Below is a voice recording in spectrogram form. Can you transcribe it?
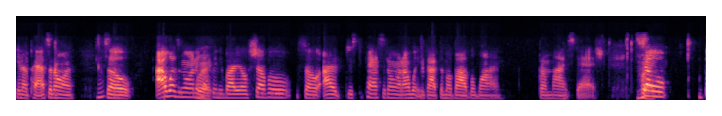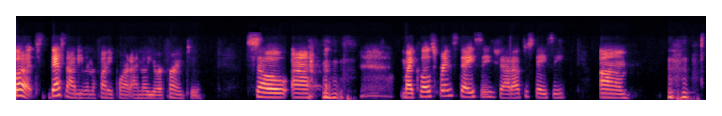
you know, pass it on. Okay. So I wasn't going to right. help anybody else shovel, so I just pass it on. I went and got them a bottle of wine from my stash. Right. So, but that's not even the funny part. I know you're referring to. So, uh, my close friend Stacy, shout out to Stacy. Um,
